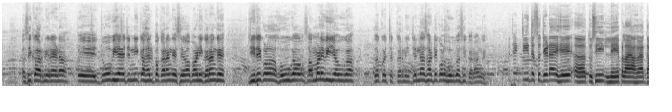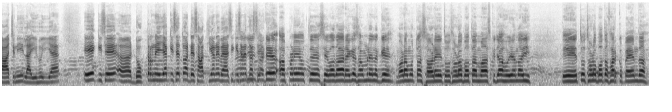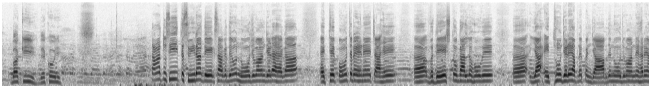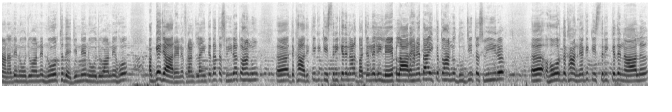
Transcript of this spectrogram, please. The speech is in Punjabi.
ਅਸੀਂ ਘਰ ਨਹੀਂ ਰਹਿਣਾ ਤੇ ਜੋ ਵੀ ਹੈ ਜਿੰਨੀ ਕੁ ਹੈਲਪ ਕਰਾਂਗੇ ਸੇਵਾ ਪਾਣੀ ਕਰਾਂਗੇ ਜਿਹਦੇ ਕੋਲ ਹੋਊਗਾ ਉਹ ਸਾਹਮਣੇ ਵੀ ਜਾਊਗਾ ਉਹਦਾ ਕੋਈ ਚੱਕਰ ਨਹੀਂ। ਜਿੰਨਾ ਸਾਡੇ ਕੋਲ ਹੋਊਗਾ ਅਸੀਂ ਕਰਾਂਗੇ। ਅੱਛਾ ਇੱਕ ਚੀਜ਼ ਦੱਸੋ ਜਿਹੜਾ ਇਹ ਅ, ਤੁਸੀਂ ਲੇਪ ਲਾਇਆ ਹੋਇਆ ਗਾਚਨੀ ਲਾਈ ਹੋਈ ਹੈ ਇਹ ਕਿਸੇ ਅ, ਡਾਕਟਰ ਨੇ ਜਾਂ ਕਿਸੇ ਤੁਹਾਡੇ ਸਾਥੀਆਂ ਨੇ ਵੈਸੇ ਹੀ ਕਿਸੇ ਨੇ ਦੱਸਿਆ? ਸਾਡੇ ਆਪਣੇ ਉੱਥੇ ਸੇਵਾਦਾਰ ਹੈਗੇ ਸਾਹਮਣੇ ਲੱਗੇ। ਮਾੜਾ ਮੋਟਾ ਸਾੜੇ ਤੋਂ ਥੋੜਾ ਬਹੁਤਾ ਮਾਸਕ ਜਾ ਹੋ ਜਾਂਦਾ ਜੀ ਤੇ ਇਹ ਤੋਂ ਥੋੜਾ ਬਹੁਤਾ ਫ਼ਰਕ ਪੈ ਜਾਂਦਾ। ਬਾਕੀ ਦੇਖੋ ਜੀ। ਤਾਂ ਤੁਸੀਂ ਤਸਵੀਰਾਂ ਦੇਖ ਸਕਦੇ ਹੋ, ਨੌਜਵਾਨ ਜਿਹੜਾ ਹੈਗਾ ਇੱਥੇ ਪਹੁੰਚ ਰਹੇ ਨੇ, ਚਾਹੇ ਵਿਦੇਸ਼ ਤੋਂ ਗੱਲ ਹੋਵੇ ਜਾਂ ਇੱਥੋਂ ਜਿਹੜੇ ਆਪਣੇ ਪੰਜਾਬ ਦੇ ਨੌਜਵਾਨ ਨੇ, ਹਰਿਆਣਾ ਦੇ ਨੌਜਵਾਨ ਨੇ ਨਾਰਥ ਦੇ ਜਿੰਨੇ ਨੌਜਵਾਨ ਨੇ ਉਹ ਅੱਗੇ ਜਾ ਰਹੇ ਨੇ ਫਰੰਟ ਲਾਈਨ ਤੇ, ਤਾਂ ਤਸਵੀਰਾਂ ਤੁਹਾਨੂੰ ਦਿਖਾ ਦਿੱਤੀਆਂ ਕਿ ਕਿਸ ਤਰੀਕੇ ਦੇ ਨਾਲ ਬਚਣ ਦੇ ਲਈ ਲੇਪ ਲਾ ਰਹੇ ਨੇ। ਤਾਂ ਇੱਕ ਤੁਹਾਨੂੰ ਦੂਜੀ ਤਸਵੀਰ ਹੋਰ ਦਿਖਾਉਂਦੇ ਆ ਕਿ ਕਿਸ ਤਰੀਕੇ ਦੇ ਨਾਲ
